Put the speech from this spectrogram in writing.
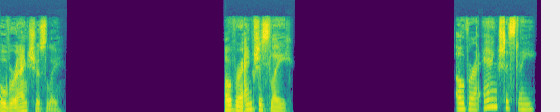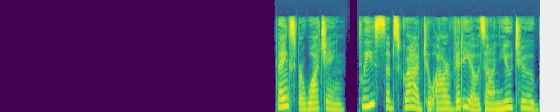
Over anxiously. Over anxiously. Over anxiously. Thanks for watching. Please subscribe to our videos on YouTube.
